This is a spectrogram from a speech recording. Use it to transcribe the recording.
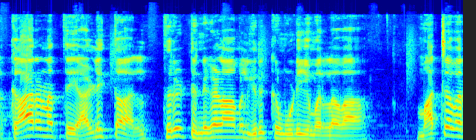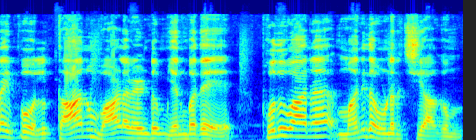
அக்காரணத்தை அழித்தால் திருட்டு நிகழாமல் இருக்க முடியும் அல்லவா மற்றவரைப் போல் தானும் வாழ வேண்டும் என்பதே பொதுவான மனித உணர்ச்சியாகும்.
